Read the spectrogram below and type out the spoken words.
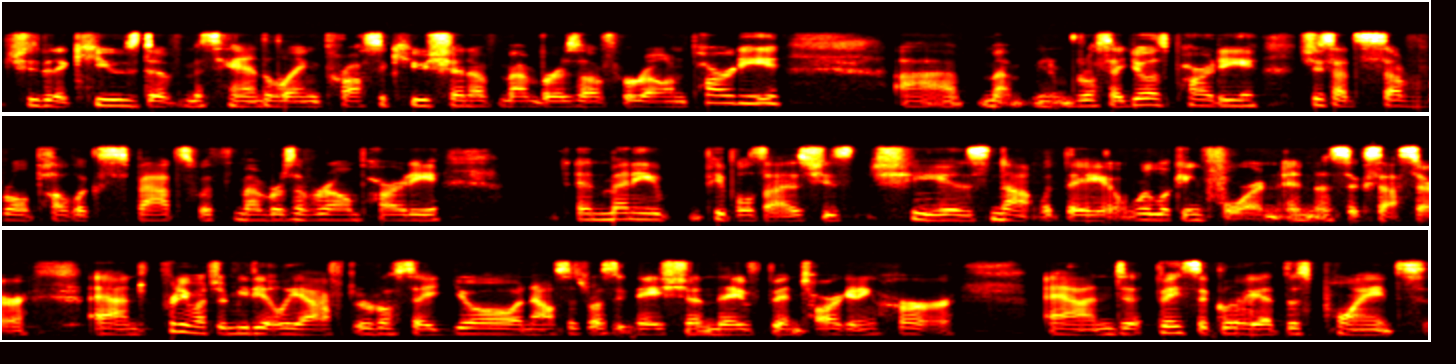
She's been accused of mishandling prosecution of members of her own party, uh, party. She's had several public spats with members of her own party in many people's eyes, she's she is not what they were looking for in, in a successor. And pretty much immediately after Rosselló announced his resignation, they've been targeting her. And basically, at this point,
